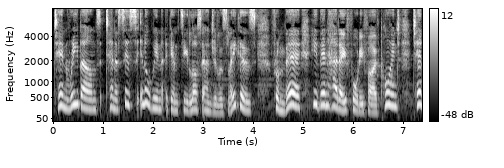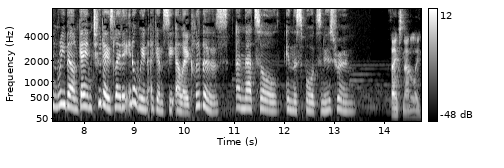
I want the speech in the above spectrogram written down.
10 rebounds, 10 assists in a win against the Los Angeles Lakers. From there, he then had a 45 point, 10 rebound game two days later in a win against the LA Clippers. And that's all in the sports newsroom. Thanks, Natalie.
